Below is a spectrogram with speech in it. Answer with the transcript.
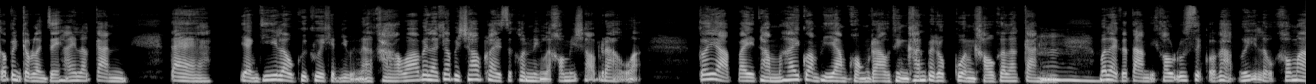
ก็เป็นกำลังใจให้แล้วกัน แต่อย่างที่เราคุยคุยๆกันอยู่นะคะ ว่าเวลาที่เราไปชอบใครสักคนหนึ่งแล้วเขาไม่ชอบเราอะก็อย่าไปทำให้ความพยายามของเราถึงขั้นไปรบกวนเขาก็แล้วกัน เมื่อไหร่ก็ตามที่เขารู้สึกว่าแบบเฮ้ยเราเข้ามา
